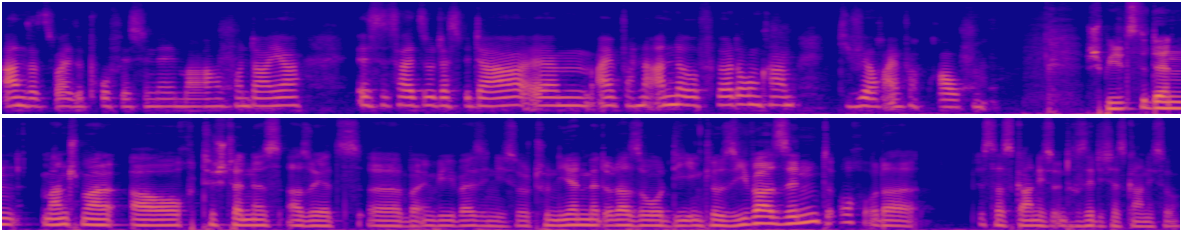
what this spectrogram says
ansatzweise professionell machen. Von daher ist es halt so, dass wir da ähm, einfach eine andere Förderung haben, die wir auch einfach brauchen. Spielst du denn manchmal auch Tischtennis, also jetzt äh, bei irgendwie, weiß ich nicht, so Turnieren mit oder so, die inklusiver sind auch? Oder ist das gar nicht so, interessiert dich das gar nicht so?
